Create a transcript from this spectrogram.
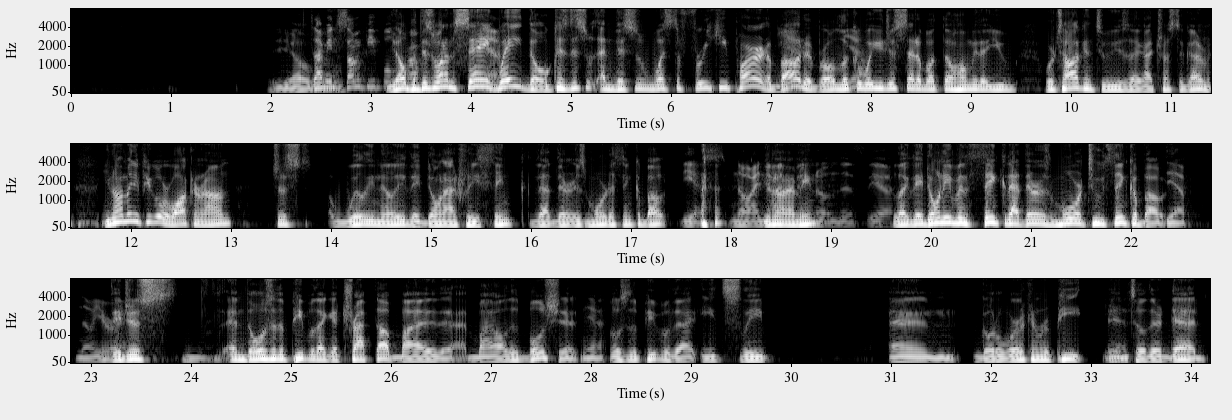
yo, I mean, some people. Yo, but this is what I'm saying. Yeah. Wait though, because this and this is what's the freaky part about Yeah. it, bro. Look Yeah. at what you just said about the homie that you were talking to. He's like, I trust the government. You know how many people are walking around just willy nilly? They don't actually think that there is more to think about. Yes. No, I know. You know what I I've been mean? On this. Yeah. Like they don't even think that there is more to think about. Yeah. No, you're right. They right. just and those are the people that get trapped up by the, by all this bullshit. Yeah. Those are the people that eat, sleep, and go to work and repeat Yes. until they're dead.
